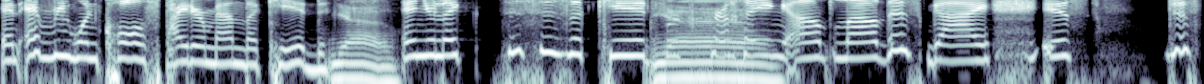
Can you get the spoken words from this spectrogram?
and everyone calls Spider Man the kid, Yeah. and you're like, this is a kid for Yeah. crying out loud. This guy is just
